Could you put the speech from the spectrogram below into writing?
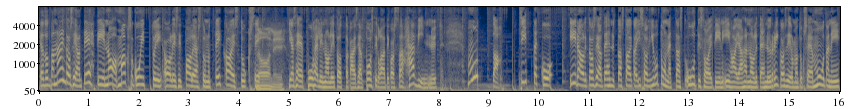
ja tota, näin tosiaan tehtiin. No, maksukuitti oli sitten paljastunut tekaistuksi. No niin. Ja se puhelin oli totta kai sieltä postilaatikossa hävinnyt. Mutta sitten kun Iida oli tosiaan tehnyt tästä aika ison jutun, että tästä uutisoitiin ihan ja hän oli tehnyt rikosilmoituksen ja muuta, niin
